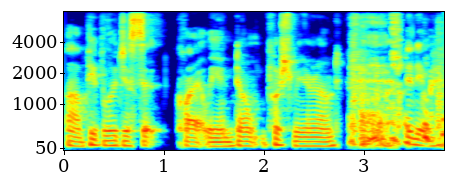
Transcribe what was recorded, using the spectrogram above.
Um, people who just sit quietly and don't push me around. anyway.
